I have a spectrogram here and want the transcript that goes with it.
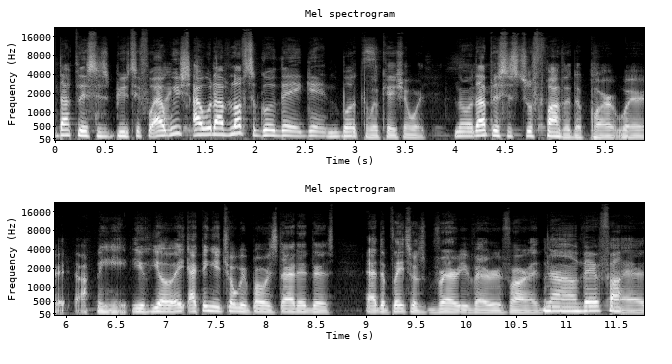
that place is beautiful. I wish I would have loved to go there again, but The location was no, that place is too far. to the part where I mean, you, yo, I think you told me before we started this that the place was very, very far. No, very far. uh,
